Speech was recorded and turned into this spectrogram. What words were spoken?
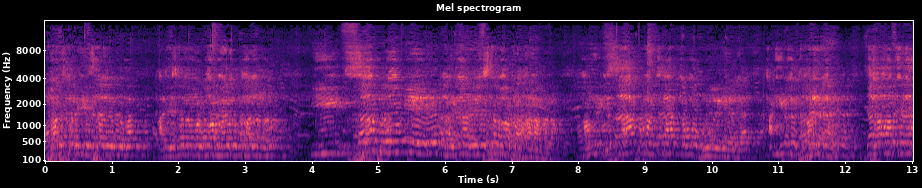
बड़ा स्तर के हिस्सा लेने के बाद आज जैसा नंबर वन मैं तो कहला ना कि सब लोग के रजिस्टर में बढ़ा है। हमने के साथ पंचायत को भूल नहीं गया हकीकत घर है? जब आप चला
